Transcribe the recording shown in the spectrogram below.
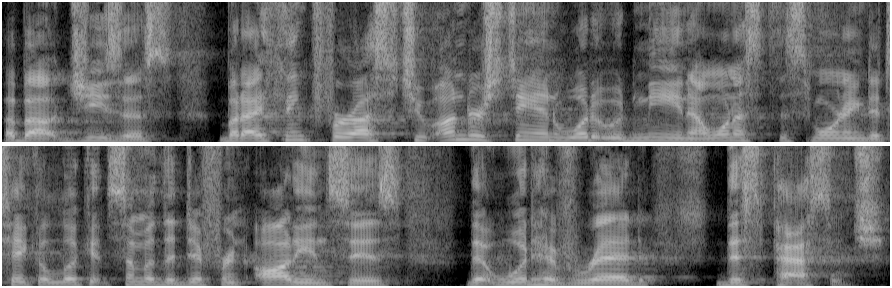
about Jesus. But I think for us to understand what it would mean, I want us this morning to take a look at some of the different audiences that would have read this passage.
